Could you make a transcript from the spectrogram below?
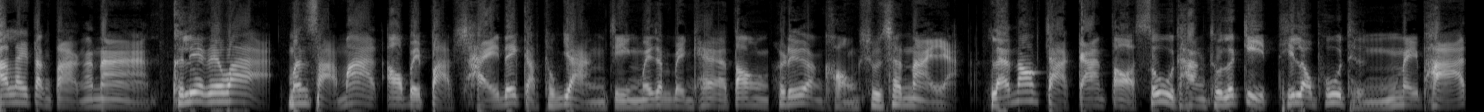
อะไรต่างๆนานาคือเรียกได้ว่ามันสามารถเอาไปปรับใช้ได้กับทุกอย่างจริง ไม่จำเป็นแค่ต้องเรื่องของชุดชั้นในอะและนอกจากการต่อสู้ทางธุรกิจที่เราพูดถึงใน part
